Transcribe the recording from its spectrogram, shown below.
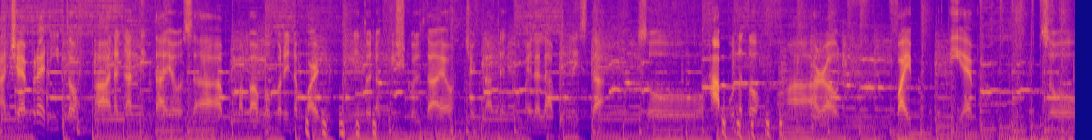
At syempre dito, ah nag-hunting tayo sa mababaw pa rin na part. Dito nag-fish call tayo. Check natin kung may lalapit na isda. So, hapon na to, mga around 5 p.m. So,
